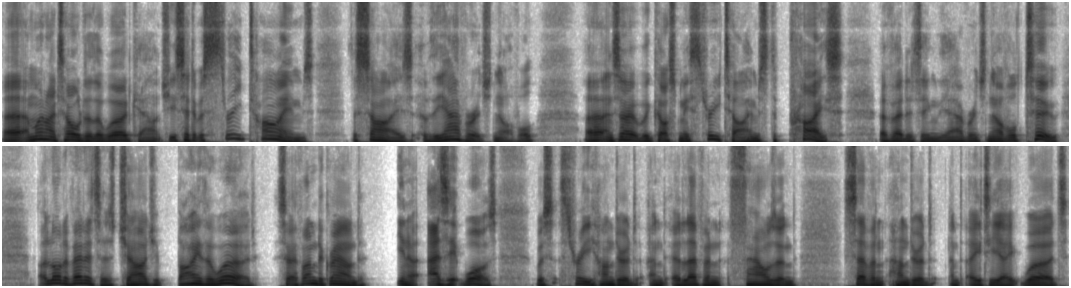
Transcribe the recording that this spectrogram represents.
uh, and when I told her the word count, she said it was three times the size of the average novel, uh, and so it would cost me three times the price of editing the average novel, too. A lot of editors charge by the word. So if Underground, you know, as it was, was 311,788 words,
